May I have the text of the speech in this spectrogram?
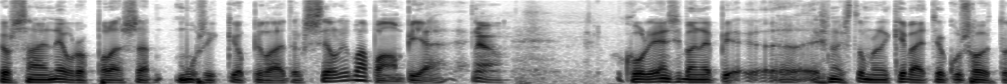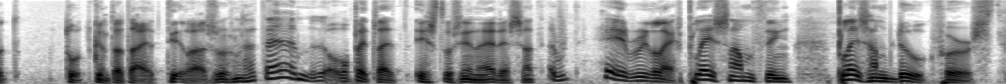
jossain eurooppalaisessa musiikkioppilaitoksessa. Se oli vapaampia. Joo. Kun oli ensimmäinen, äh, esimerkiksi tuommoinen kevät joku soitto tutkinto tai tilaisuus, niin että opettajat istu siinä edessä, että hei relax, play something, play some Duke first.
